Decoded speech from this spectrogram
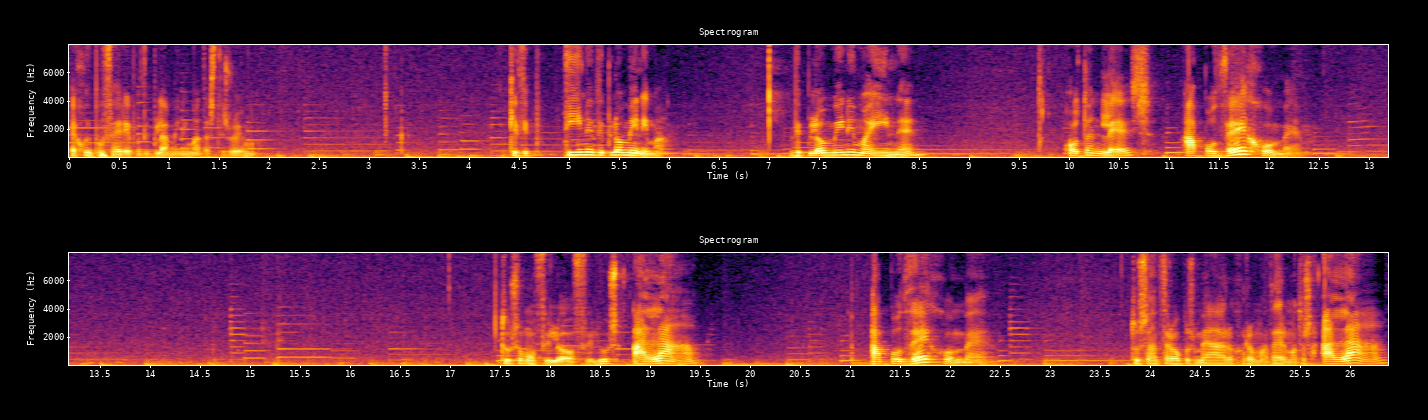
Έχω υποφέρει από διπλά μηνύματα στη ζωή μου. Και τι είναι διπλό μήνυμα; Διπλό μήνυμα είναι όταν λες αποδέχομαι τους ομοφιλόφιλους, αλλά αποδέχομαι τους ανθρώπους με άρο χρώμα δέρματος, αλλά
